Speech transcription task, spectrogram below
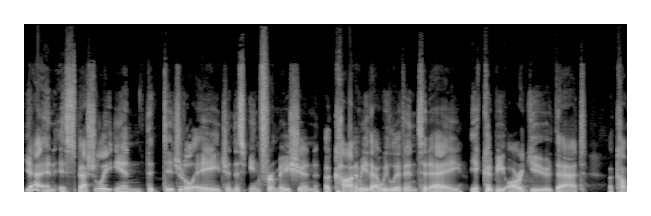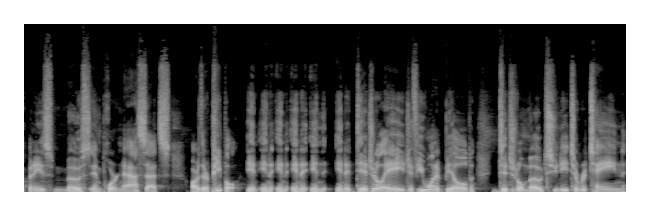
Yeah, and especially in the digital age and this information economy that we live in today, it could be argued that a company's most important assets are their people. In, in, in, in, in, in a digital age, if you want to build digital moats, you need to retain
